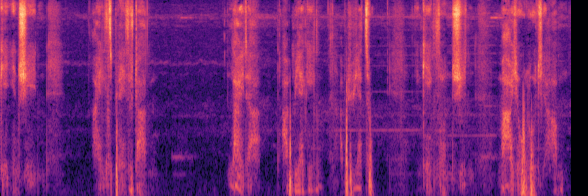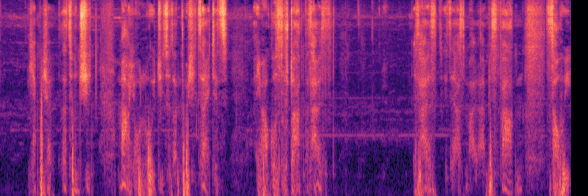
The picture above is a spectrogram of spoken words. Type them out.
gegen entschieden, ein Let's Play zu starten. Leider habe ich mich ja zu, gegen so entschieden, Mario und Luigi haben. Ich habe mich dazu entschieden, Mario und Luigi zusammen durch die Zeit jetzt im August zu starten. Das heißt, das heißt, jetzt erstmal ein bisschen warten. Sorry,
